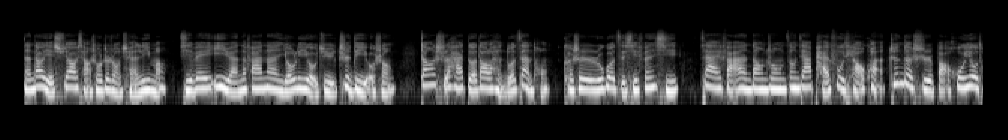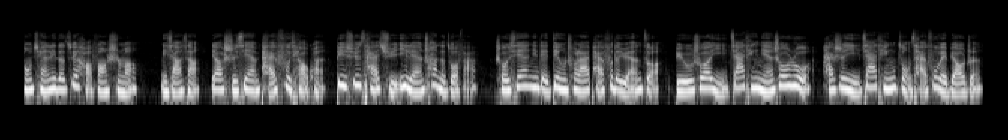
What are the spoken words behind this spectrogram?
难道也需要享受这种权利吗？几位议员的发难有理有据，掷地有声，当时还得到了很多赞同。可是，如果仔细分析，在法案当中增加排付条款，真的是保护幼童权利的最好方式吗？你想想，要实现排付条款，必须采取一连串的做法。首先，你得定出来排付的原则，比如说以家庭年收入还是以家庭总财富为标准，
